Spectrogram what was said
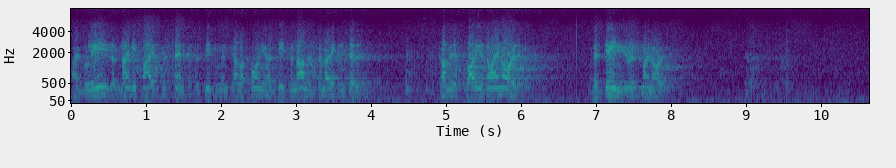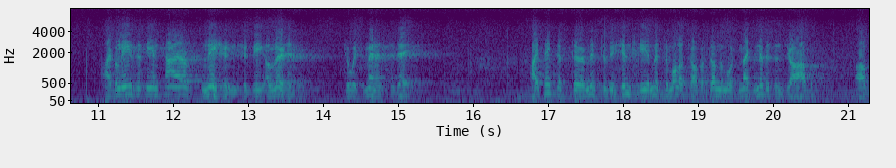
I believe that 95% of the people in California are decent, honest American citizens. The Communist Party is a minority, but a dangerous minority. I believe that the entire nation should be alerted to its menace today. I think that uh, Mr. Vyshinsky and Mr. Molotov have done the most magnificent job of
